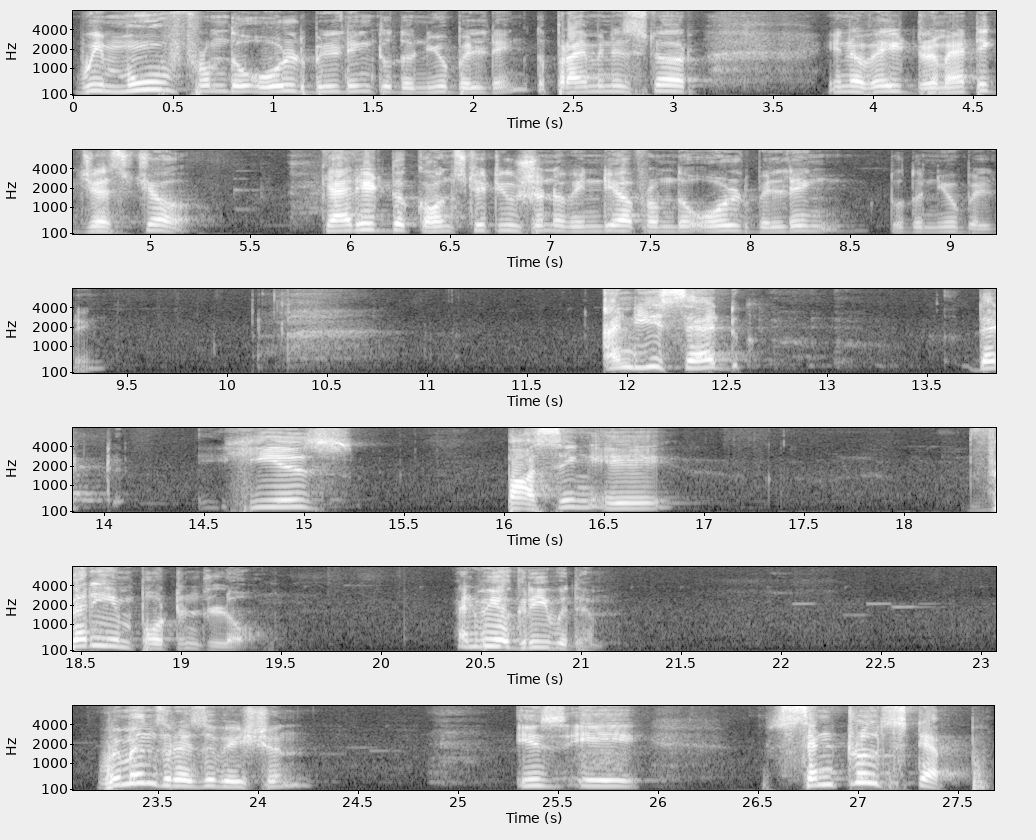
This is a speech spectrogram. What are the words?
we moved from the old building to the new building. The Prime Minister, in a very dramatic gesture, carried the Constitution of India from the old building to the new building. And he said that he is passing a very important law. And we agree with him. Women's reservation is a central step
